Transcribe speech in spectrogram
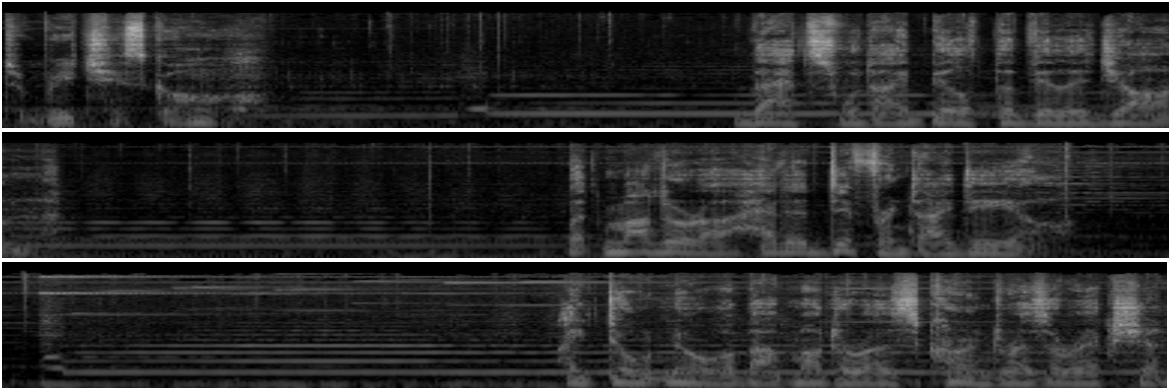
to reach his goal. That's what I built the village on. But Madara had a different ideal. I don't know about Madara's current resurrection.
